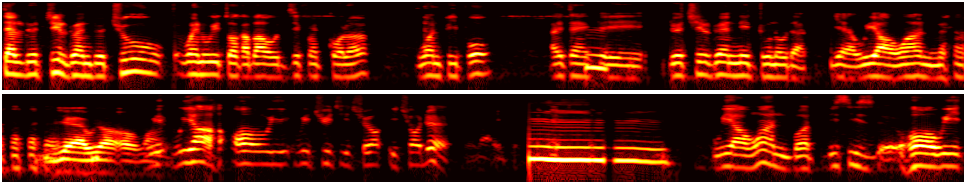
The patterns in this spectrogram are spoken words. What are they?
tell the children the truth when we talk about different color, one people. I think Mm. uh, the children need to know that. Yeah, we are one. Yeah, we are all one. we, we are all we, we treat each, o- each other like Mm, we are one, but this is how we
